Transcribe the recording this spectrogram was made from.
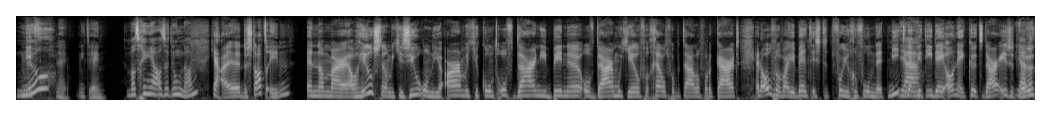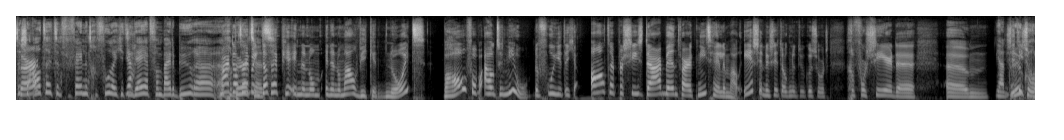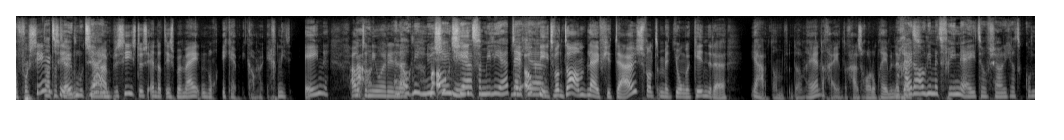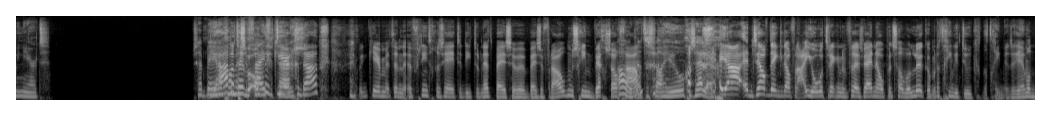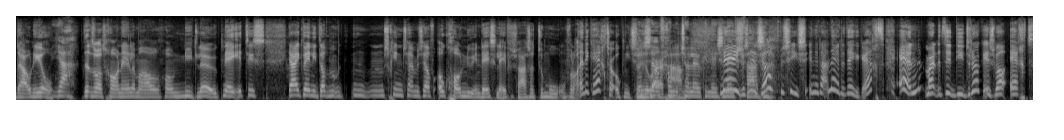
Nul? Nee, niet één. Wat ging je altijd doen dan? Ja, eh, de stad in. En dan maar al heel snel met je ziel onder je arm. Want je komt of daar niet binnen. Of daar moet je heel veel geld voor betalen voor een kaart. En overal waar je bent is het voor je gevoel net niet. Dan heb je het idee, oh nee, kut, daar is het Ja, leuker. dat is altijd een vervelend gevoel dat je het Ja. idee hebt van bij de buren. eh, maar dat heb, ik, dat heb je in een, in een normaal weekend nooit. Behalve op oud en nieuw. Dan voel je dat je altijd precies daar bent waar het niet helemaal is. En er zit ook natuurlijk een soort geforceerde. Ehm Ja, zit iets geforceerd dat het in. leuk moet Ja, zijn. precies. Dus, en dat is bij mij nog. Ik, heb, ik kan me echt niet één oud en nieuw En herinneren. ook niet nu Maar sinds je familie hebt. Nee, ook je- niet. Want dan blijf je thuis. Want met jonge kinderen. Ja, dan, dan, hè, dan, ga je, dan gaan ze gewoon op een gegeven moment ga je naar dan bed. ook niet met vrienden eten of zo, dat je dat combineert? Ben ja, dat hebben we ook een keer thuis? gedaan. We hebben een keer met een, een vriend gezeten die toen net bij zijn bij zijn vrouw misschien weg zou Oh, gaan. dat is wel heel gezellig. Ja, en zelf denk je dan van, ah joh, we trekken een fles wijn open, het zal wel lukken. Maar dat ging natuurlijk, dat ging natuurlijk helemaal downhill. Ja, Dat was gewoon helemaal gewoon niet leuk. Nee, het is, ja, ik weet niet, dat misschien zijn we zelf ook gewoon nu in deze levensfase te moe om van. En ik hecht er ook niet zo we zijn heel zelf erg gewoon aan. niet zo leuk in deze Nee, we levensfase. zijn zelf precies, inderdaad. Nee, dat denk ik echt. En, maar die druk is wel echt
